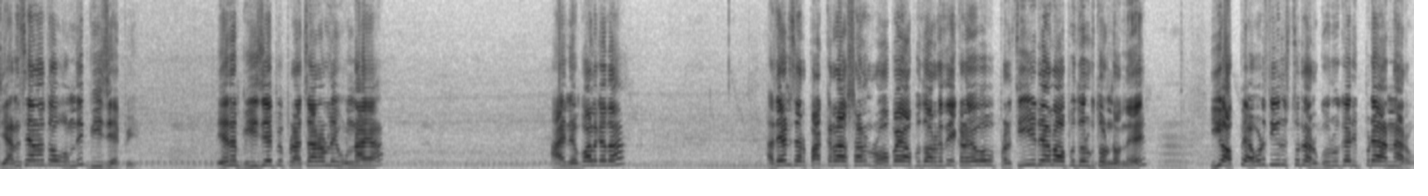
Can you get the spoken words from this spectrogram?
జనసేనతో ఉంది బీజేపీ. ఏమైనా బీజేపీ ప్రచారంలో ఉన్నాయా? ఆయన ఇవ్వాలి కదా? అదేంటి సార్ పక్క రాష్ట్రానికి రూపాయి అప్పు దొరకదు ఇక్కడ ప్రతి నెల అప్పు దొరుకుతుంటుంది. ఈ అప్పు ఎవరు తీరుస్తున్నారు? గురువుగారు ఇప్పుడే అన్నారు.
